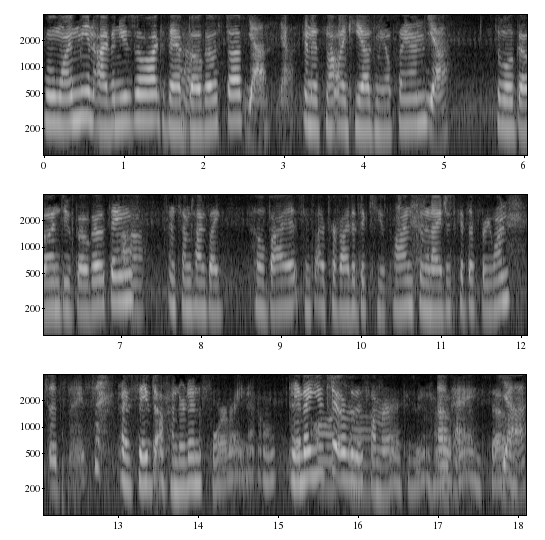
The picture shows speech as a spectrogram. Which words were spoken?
well, one, me and Ivan used it a lot because they have uh -huh. BOGO stuff. Yeah, yeah. And it's not like he has meal plan. Yeah. So we'll go and do BOGO things. Uh -huh. And sometimes like he'll buy it since I provided the coupon, so then I just get the free one. That's nice. I've saved 104 right now. That's and I used awesome. it over the summer because we didn't have okay. Plan, so Yeah.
